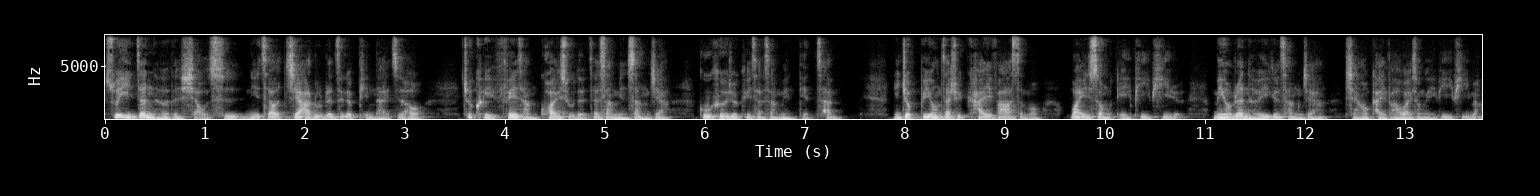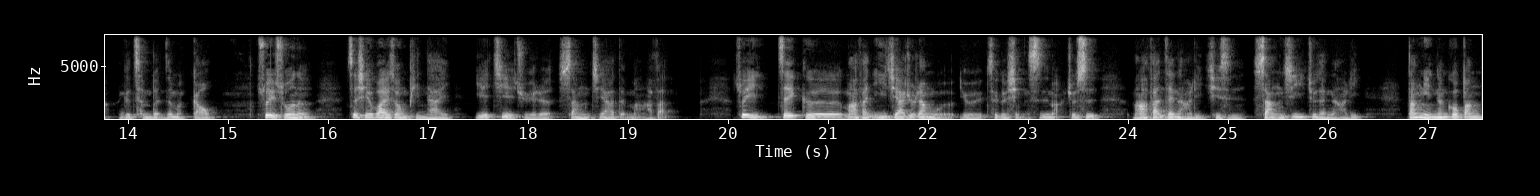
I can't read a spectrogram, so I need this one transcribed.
所以任何的小吃，你只要加入了这个平台之后，就可以非常快速的在上面上架，顾客就可以在上面点餐，你就不用再去开发什么。外送 APP 了，没有任何一个商家想要开发外送 APP 嘛？那个成本这么高，所以说呢，这些外送平台也解决了商家的麻烦。所以这个麻烦溢价就让我有这个醒思嘛，就是麻烦在哪里，其实商机就在哪里。当你能够帮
